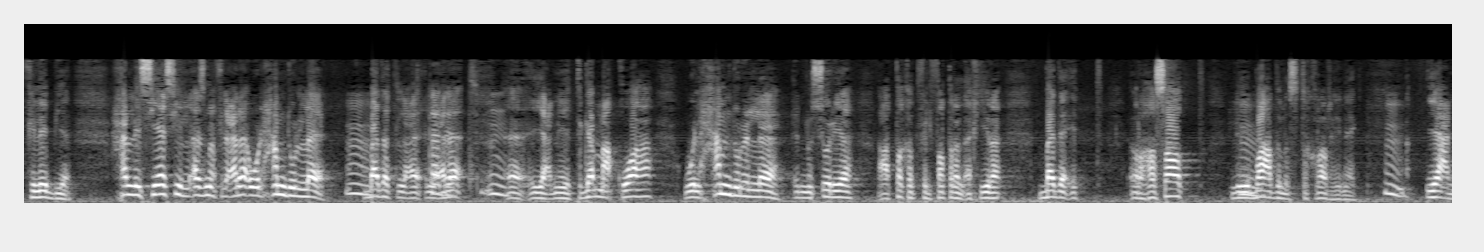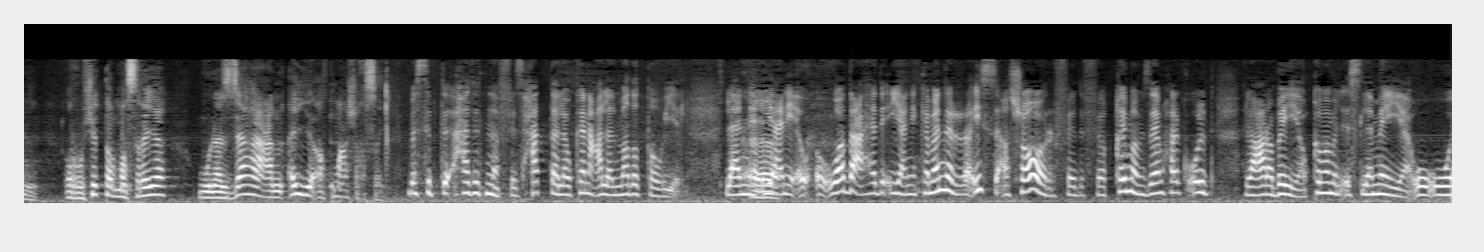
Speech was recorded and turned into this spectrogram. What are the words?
في ليبيا حل سياسي للأزمة في العراق والحمد لله بدأت الع- العراق مم. آه، يعني تجمع قواها والحمد لله إن سوريا أعتقد في الفترة الأخيرة بدأت ارهاصات لبعض الاستقرار هناك يعني الروشتة المصرية منزهة عن أي أطماع شخصية. بس بت... هتتنفذ حتى لو كان على المدى الطويل. لأن آه. يعني وضع هذه يعني كمان الرئيس أشار في في قمم زي ما حضرتك قلت العربية والقمم الإسلامية و...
